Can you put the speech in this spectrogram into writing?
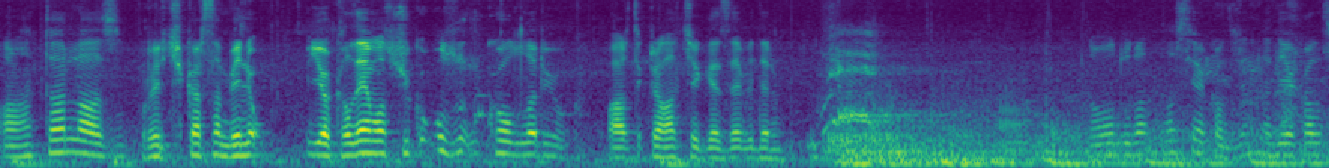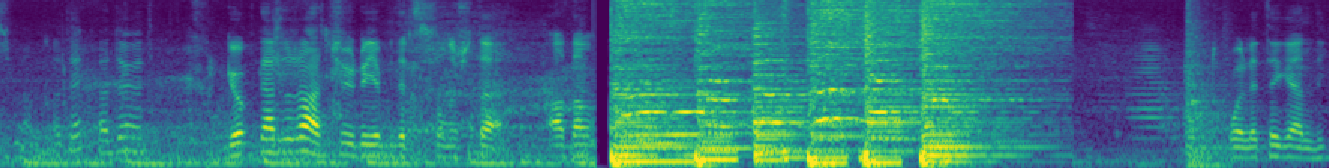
Anahtar lazım. Buraya çıkarsam beni yakalayamaz çünkü uzun kolları yok. Artık rahatça gezebilirim. Ne oldu lan? Nasıl yakalayacağım? Hadi yakalasın. Hadi hadi hadi. Göklerde rahatça yürüyebiliriz sonuçta. Adam Tuvalete geldik.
